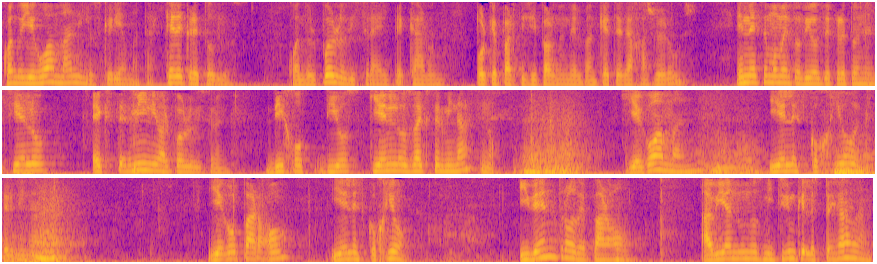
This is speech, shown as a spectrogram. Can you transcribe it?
Cuando llegó Amán y los quería matar, ¿qué decretó Dios? Cuando el pueblo de Israel pecaron porque participaron en el banquete de Ahasverosh. En ese momento Dios decretó en el cielo exterminio al pueblo de Israel. ¿Dijo Dios quién los va a exterminar? No. Llegó Amán y él escogió exterminarlos. Llegó Paró y él escogió. Y dentro de Paró habían unos mitrim que les pegaban.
